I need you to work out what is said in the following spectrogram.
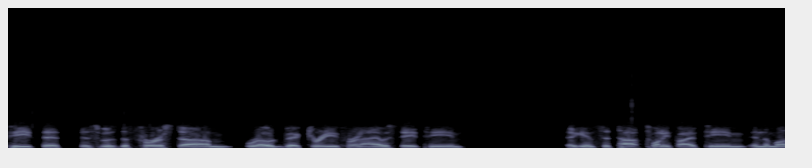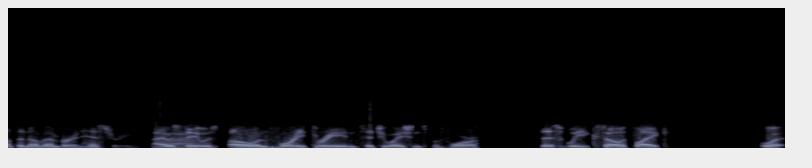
Pete, that this was the first um, road victory for an Iowa State team against a top 25 team in the month of November in history. Iowa wow. State was 0 and 43 in situations before this week. So it's like, what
